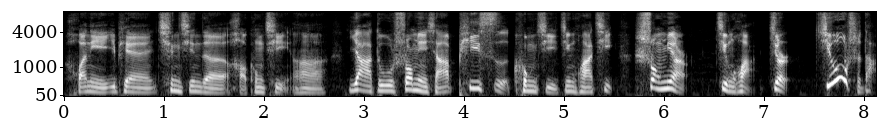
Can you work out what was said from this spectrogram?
还你一片清新的好空气啊！亚都双面侠 P 四空气净化器，双面净化劲儿就是大，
